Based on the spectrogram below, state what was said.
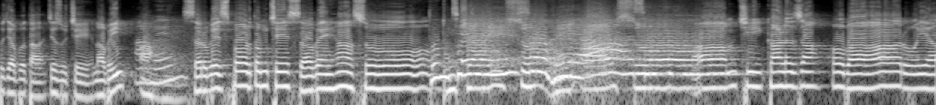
तुज्या पुता जेजूचे नवी सर्वेस्पर तुमचे सवे आसो तुमचे आसो आमची काळजां उबारुया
